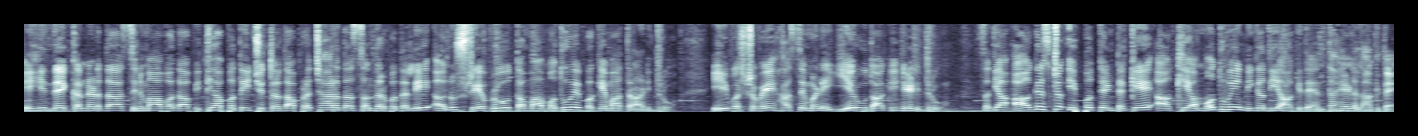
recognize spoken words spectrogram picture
ಈ ಹಿಂದೆ ಕನ್ನಡದ ಸಿನಿಮಾವಾದ ವಿದ್ಯಾಪತಿ ಚಿತ್ರದ ಪ್ರಚಾರದ ಸಂದರ್ಭದಲ್ಲಿ ಅನುಶ್ರೀ ಅವರು ತಮ್ಮ ಮದುವೆ ಬಗ್ಗೆ ಮಾತನಾಡಿದ್ರು. ಈ ವರ್ಷವೇ ಹಸೆಮಣೆ ಏರುವುದಾಗಿ ಹೇಳಿದ್ರು. ಸದ್ಯ ಆಗಸ್ಟ್ ಇಪ್ಪತ್ತೆಂಟಕ್ಕೆ ಆಕೆಯ ಮದುವೆ ನಿಗದಿಯಾಗಿದೆ ಅಂತ ಹೇಳಲಾಗಿದೆ.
